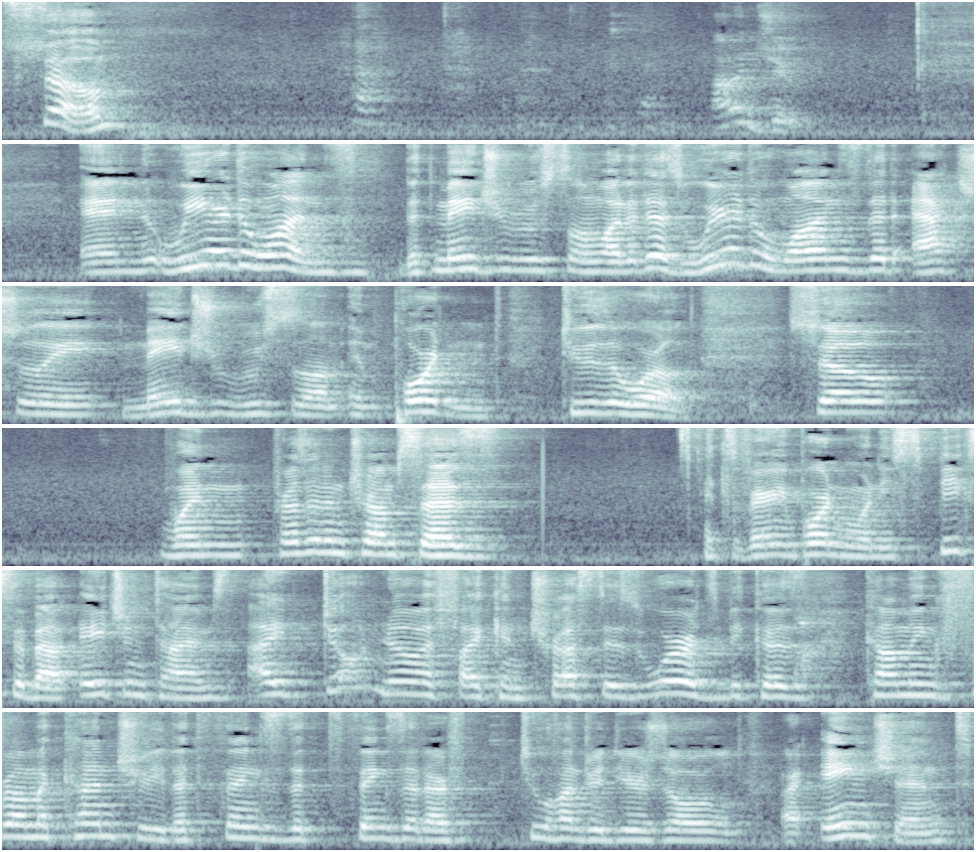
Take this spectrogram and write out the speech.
So, I'm a Jew. And we are the ones that made Jerusalem what it is. We're the ones that actually made Jerusalem important to the world. So, when President Trump says it's very important when he speaks about ancient times, I don't know if I can trust his words because coming from a country that thinks that things that are 200 years old are ancient,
